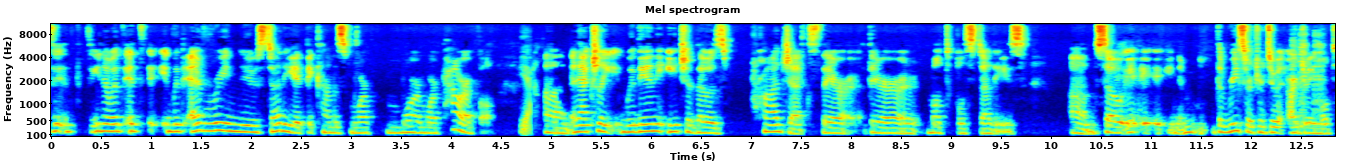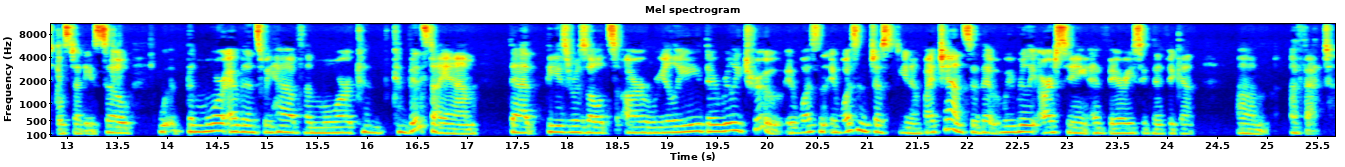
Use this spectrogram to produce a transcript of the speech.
th- you know, it, it, it, with every new study, it becomes more, more and more powerful. Yeah, um, and actually, within each of those projects, there there are multiple studies. Um, so, it, you know, the researchers do, are doing multiple studies. So, w- the more evidence we have, the more con- convinced I am that these results are really they're really true. It wasn't it wasn't just you know by chance so that we really are seeing a very significant um, effect.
